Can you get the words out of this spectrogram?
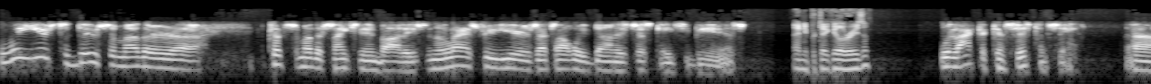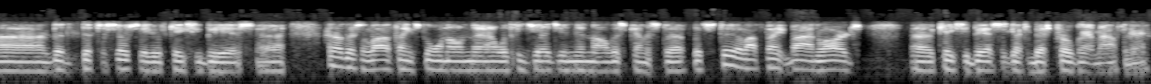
We used to do some other, uh, took some other sanctioning bodies. In the last few years, that's all we've done is just KCBS. Any particular reason? We like the consistency uh, that, that's associated with KCBS. Uh, I know there's a lot of things going on now with the judging and all this kind of stuff, but still, I think by and large, uh, KCBS has got the best program out there.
